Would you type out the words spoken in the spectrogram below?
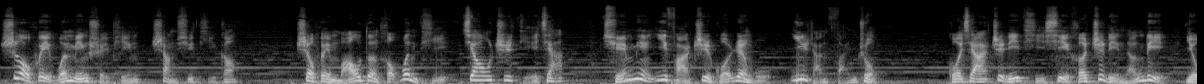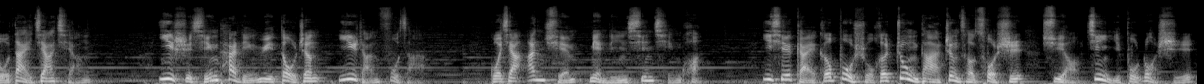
社会文明水平尚需提高，社会矛盾和问题交织叠加，全面依法治国任务依然繁重，国家治理体系和治理能力有待加强，意识形态领域斗争依然复杂，国家安全面临新情况，一些改革部署和重大政策措施需要进一步落实，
